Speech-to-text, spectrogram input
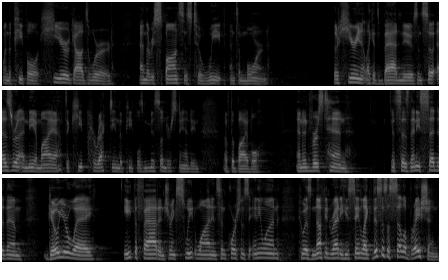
when the people hear God's word and the response is to weep and to mourn. They're hearing it like it's bad news. And so Ezra and Nehemiah have to keep correcting the people's misunderstanding of the Bible. And in verse 10, it says, Then he said to them, Go your way, eat the fat, and drink sweet wine, and send portions to anyone who has nothing ready. He's saying, like, this is a celebration,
